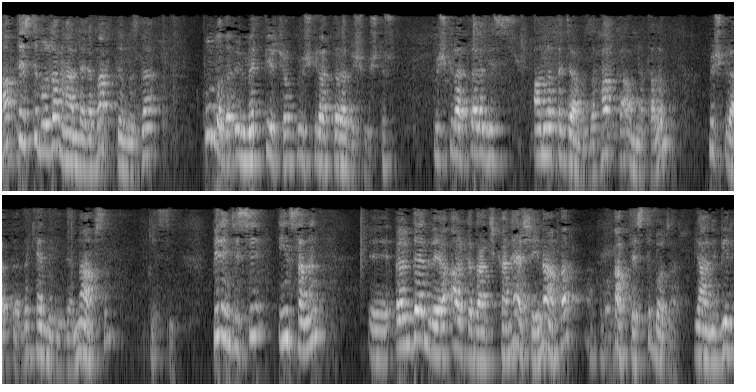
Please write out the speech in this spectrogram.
Abdesti bozan hallere baktığımızda bunda da ümmet birçok müşkülatlara düşmüştür. Müşkülatları biz anlatacağımızı hakkı anlatalım. Müşkülatları da kendiliğinden ne yapsın? Gitsin. Birincisi insanın e, önden veya arkadan çıkan her şeyi ne yapar? abdesti bozar. Yani bir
